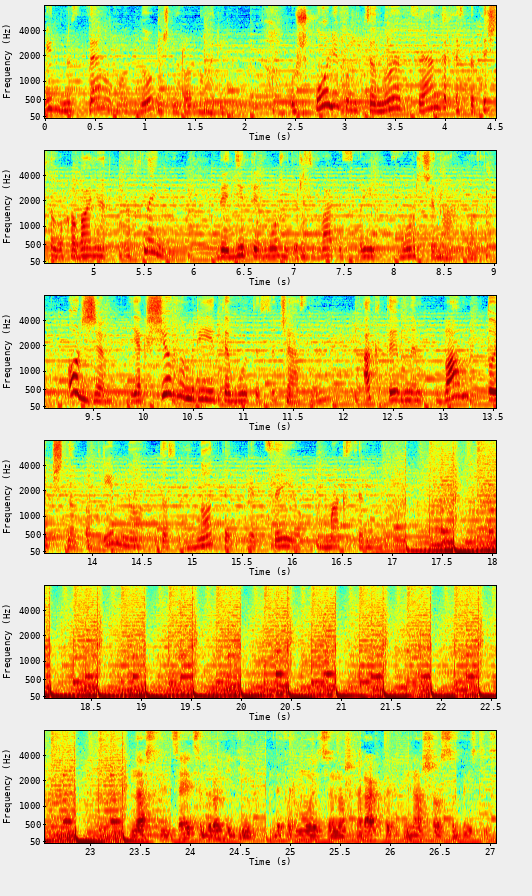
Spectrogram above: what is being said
від місцевого до міжнародного рівня. У школі функціонує центр естетичного виховання натхнення, де діти можуть розвивати свої творчі наклади. Отже, якщо ви мрієте бути сучасним, активним, вам точно потрібно до спільноти ліцею максимум. Наш ліцей це другий дім, де формується наш характер і наша особистість.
